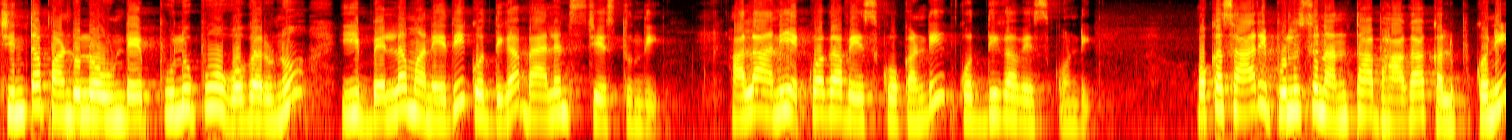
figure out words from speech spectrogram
చింతపండులో ఉండే పులుపు ఒగరును ఈ బెల్లం అనేది కొద్దిగా బ్యాలెన్స్ చేస్తుంది. అలా అని ఎక్కువగా వేసుకోకండి కొద్దిగా వేసుకోండి. ఒకసారి పులుసునంతా బాగా కలుపుకొని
